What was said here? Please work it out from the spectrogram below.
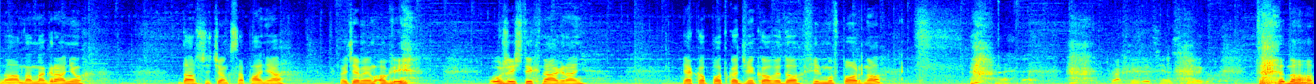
No, a na nagraniu dalszy ciąg sapania. Będziemy mogli użyć tych nagrań jako podkład dźwiękowy do filmów porno. Takiego ciężkiego. No.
